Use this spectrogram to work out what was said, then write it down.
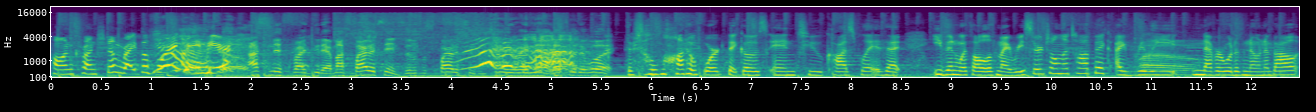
Con crunched them right before I came here. I sniffed right through that. My spider sense. It was a spider sense. I'm telling you right now. That's what it was. There's a lot of work that goes into cosplay that even with all of my research on the topic, I really never would have known about.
